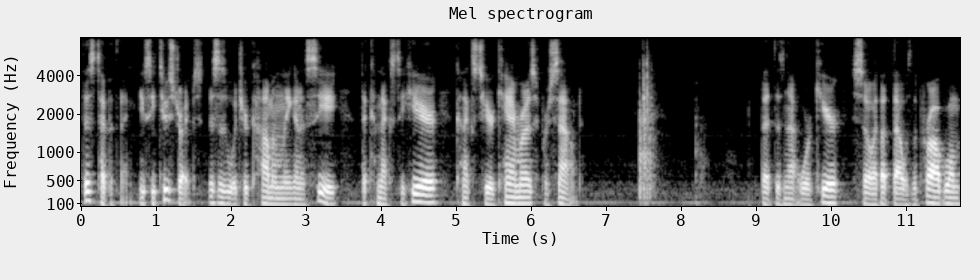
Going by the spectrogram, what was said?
this type of thing. You see two stripes. This is what you're commonly going to see that connects to here, connects to your cameras for sound. That does not work here, so I thought that was the problem.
